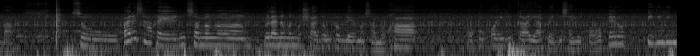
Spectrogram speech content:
ba? So para sa akin sa mga wala naman masyadong problema sa mukha o kung oily kaya pwede sa iyo to. Pero piliin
